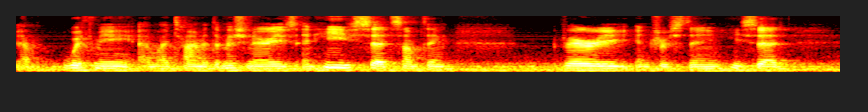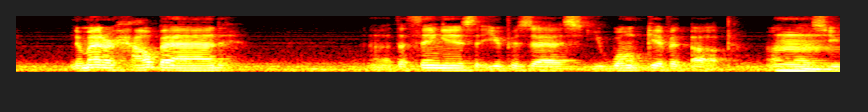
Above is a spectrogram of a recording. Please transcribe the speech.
uh, with me at my time at the missionaries, and he said something very interesting. He said, "No matter how bad uh, the thing is that you possess, you won't give it up unless Mm. you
